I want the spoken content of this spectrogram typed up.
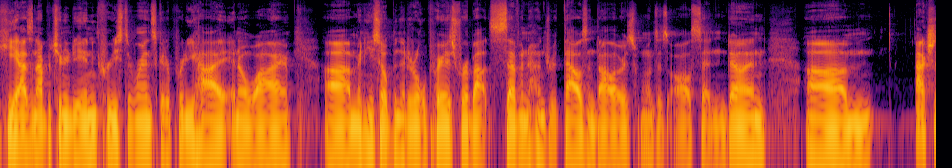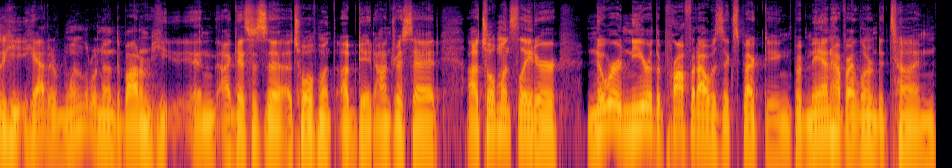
he has an opportunity to increase the rents, get a pretty high NOI, um, and he's hoping that it'll appraise for about seven hundred thousand dollars once it's all said and done. Um, actually, he, he added one little note at the bottom. He and I guess it's a, 12 month update. Andres said, uh, 12 months later, nowhere near the profit I was expecting, but man, have I learned a ton.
